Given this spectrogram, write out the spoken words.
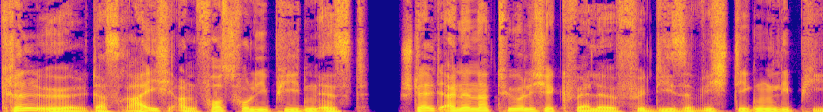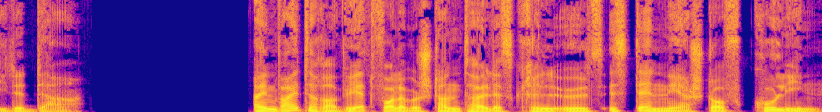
Grillöl, das reich an Phospholipiden ist, stellt eine natürliche Quelle für diese wichtigen Lipide dar. Ein weiterer wertvoller Bestandteil des Grillöls ist der Nährstoff Cholin.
